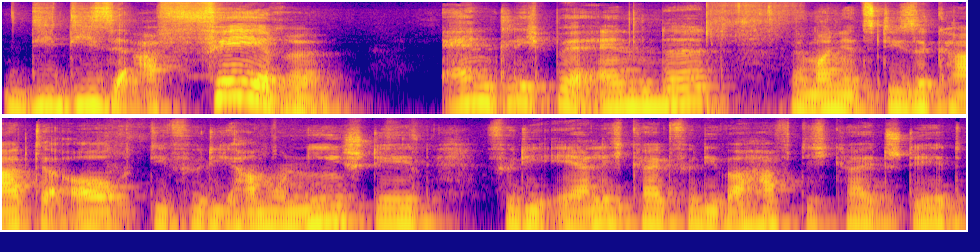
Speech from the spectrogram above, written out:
die diese Affäre endlich beendet, wenn man jetzt diese Karte auch, die für die Harmonie steht, für die Ehrlichkeit, für die Wahrhaftigkeit steht,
